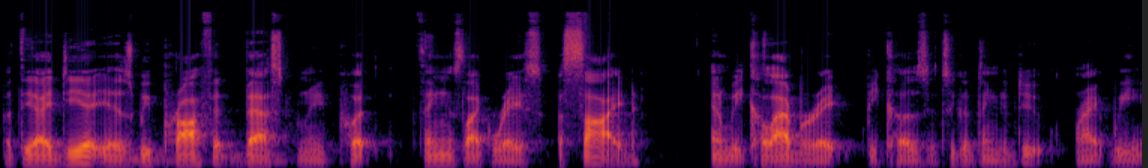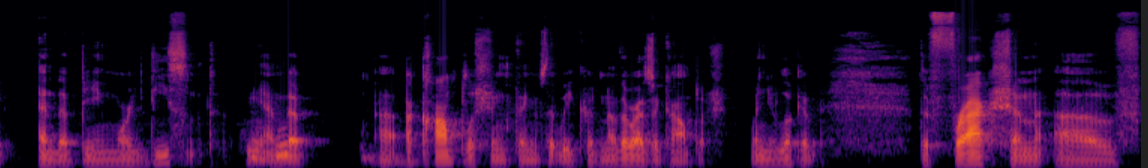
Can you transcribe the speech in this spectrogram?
but the idea is we profit best when we put things like race aside and we collaborate because it's a good thing to do, right? We end up being more decent. We end Mhm. up uh, accomplishing things that we couldn't otherwise accomplish. When you look at the fraction of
